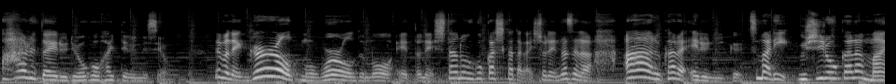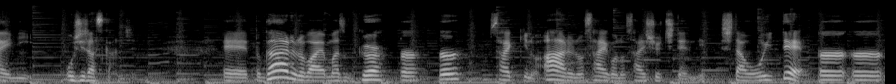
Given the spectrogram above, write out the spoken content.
R と L 両方入ってるんですよ。でもね、girl も world も、えっとね、下の動かし方が一緒で、なぜなら R から L に行く。つまり、後ろから前に押し出す感じ。えっ、ー、と、ガールの場合はまず g r er, er さっきの R の最後の最終地点に下を置いて er, er,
